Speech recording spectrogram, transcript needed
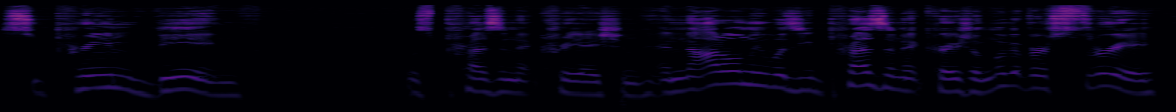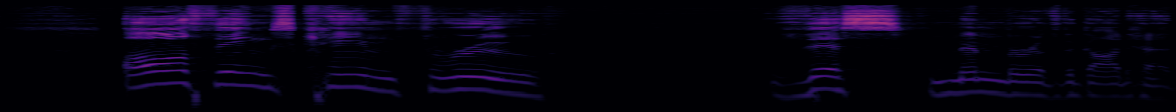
supreme being, was present at creation. And not only was he present at creation, look at verse 3 all things came through this member of the Godhead.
